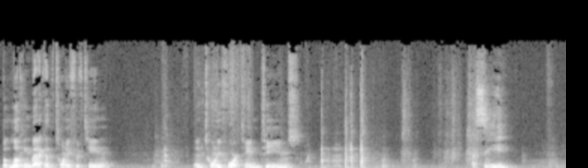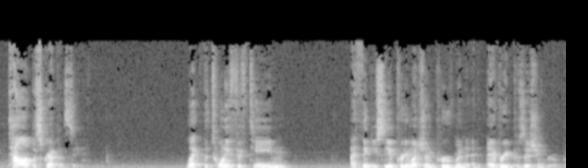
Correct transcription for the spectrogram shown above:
But looking back at the 2015 and 2014 teams, I see talent discrepancy. Like the 2015, I think you see a pretty much improvement in every position group.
